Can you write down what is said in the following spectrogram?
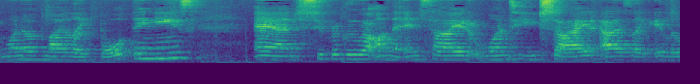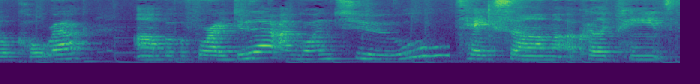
one of my like bolt thingies and super glue it on the inside, one to each side as like a little coat rack. Um, but before I do that, I'm going to take some acrylic paint.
